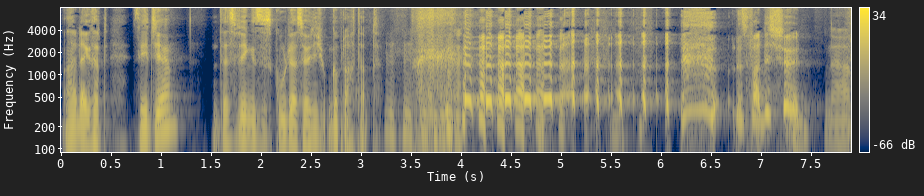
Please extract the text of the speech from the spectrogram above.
Und dann hat er gesagt, seht ihr, deswegen ist es gut, dass ihr euch nicht umgebracht habt. Das fand ich schön. Ja.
